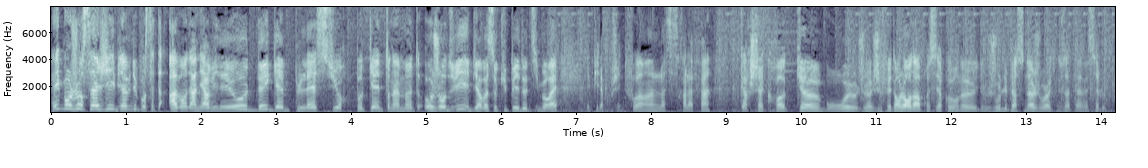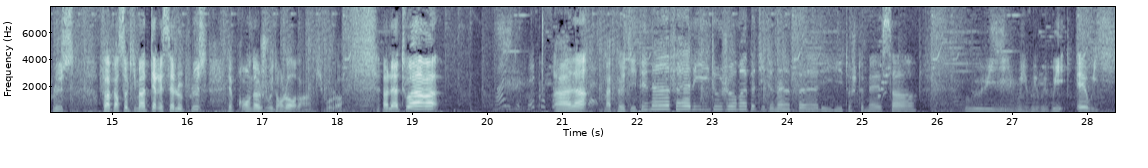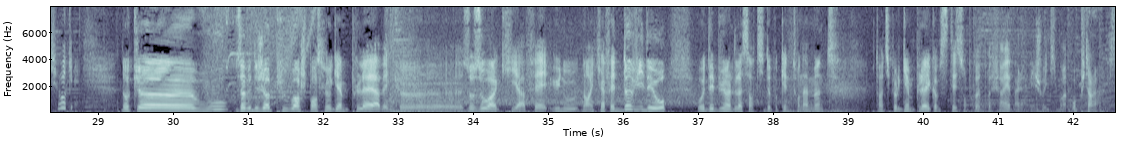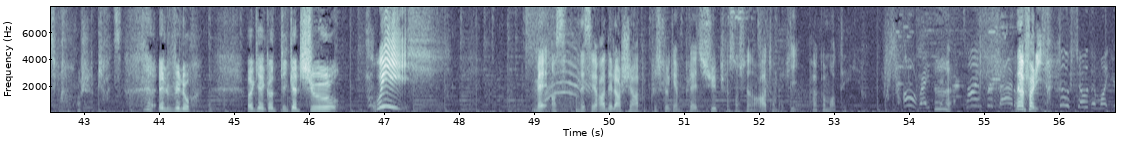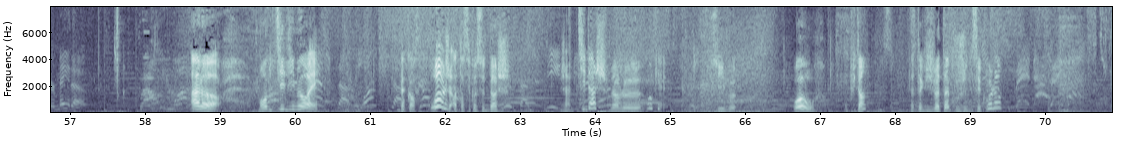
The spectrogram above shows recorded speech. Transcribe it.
Hey bonjour c'est Agi et bienvenue pour cette avant-dernière vidéo des gameplays sur Pokémon Tournament. Aujourd'hui, eh bien on va s'occuper de Timoret et puis la prochaine fois, hein, là ce sera la fin. Car chaque rock, euh, bon ouais, je, fais dans l'ordre après, c'est-à-dire qu'on a joué les personnages voilà, qui nous intéressaient le plus. Enfin, perso qui m'intéressait le plus. Et après on a joué dans l'ordre, hein, voilà. Aléatoire. Voilà, ma petite Nafali, toujours ma petite Nafali. Toi je te mets ça. Oui, oui, oui, oui, oui, et oui, ok. Donc euh, vous, vous, avez déjà pu voir, je pense, le gameplay avec euh, Zozo hein, qui a fait une ou non, qui a fait deux vidéos au début hein, de la sortie de Pokémon Tournament. Un petit peu le gameplay, comme c'était son Pokémon préféré, bah elle avait joué 10 mois. Oh putain là, c'est vraiment je le pirate. Et le vélo. Ok, code Pikachu. Oui. Mais on, on essaiera d'élargir un peu plus le gameplay dessus. Puis de toute façon, tu donneras ton avis par commentaire. Ah. Nafali. Alors, mon petit Dimoré. D'accord. Oh, attends, c'est quoi ce dash? J'ai un petit dash vers le... Ok. S'il veut. Wow. Oh putain. Attaque vive attaque ou je ne sais quoi là?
